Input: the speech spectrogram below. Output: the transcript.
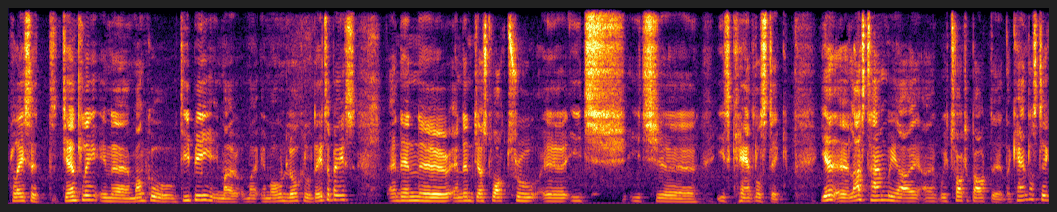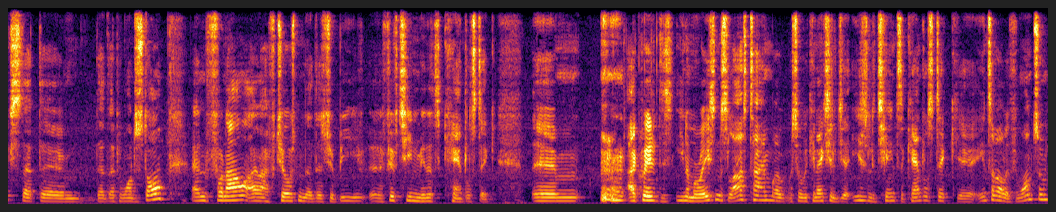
place it gently in a MongoDB in my, my in my own local database, and then uh, and then just walk through uh, each each uh, each candlestick. Yeah, uh, last time we I, I, we talked about the, the candlesticks that, um, that that we want to store, and for now I've chosen that there should be 15 minutes candlestick. Um, I created these enumerations last time, so we can actually easily change the candlestick uh, interval if you want to,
